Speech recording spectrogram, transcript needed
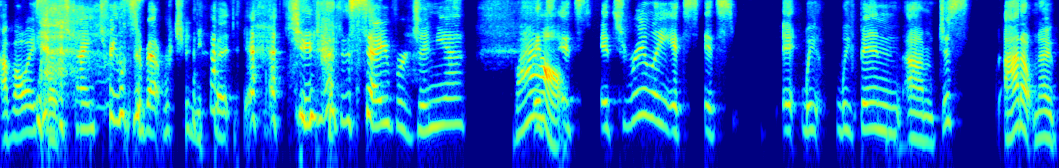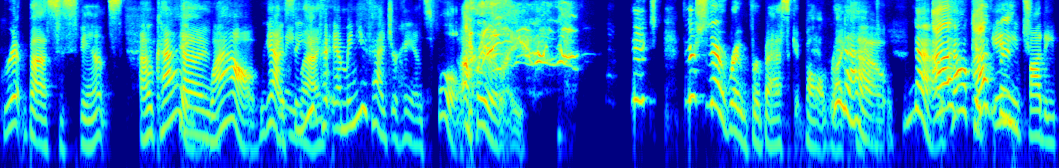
I've always had strange feelings about Virginia, but Yes. June had to save Virginia. Wow. it's it's it's really it's it's it, we we've been um just I don't know gripped by suspense. okay. so, wow. Yeah. So you've, I mean, you've had your hands full, clearly. There's, there's no room for basketball right now. no, no. I've- How could I've anybody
